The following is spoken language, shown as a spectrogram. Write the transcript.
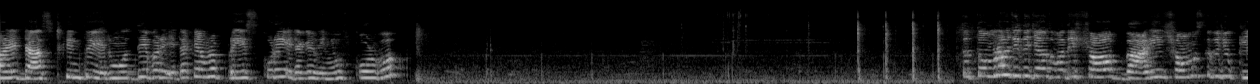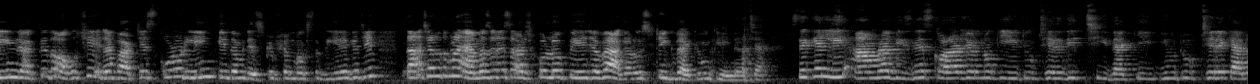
ঘরের ডাস্ট কিন্তু এর মধ্যে এবার এটাকে আমরা প্রেস করে এটাকে রিমুভ করব তো তোমরাও যদি চাও তোমাদের সব বাড়ি সমস্ত কিছু ক্লিন রাখতে, তো অবশ্যই এটা পারচেস করো। লিংক কিন্তু আমি ডেসক্রিপশন বক্সে দিয়ে রেখেছি। তাছাড়া তোমরা অ্যামাজনে সার্চ করলেও পেয়ে যাবে Agaro stick vacuum cleaner secondly আমরা বিজনেস করার জন্য কি ইউটিউব ছেড়ে দিচ্ছি, নাকি ইউটিউব ছেড়ে কেন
